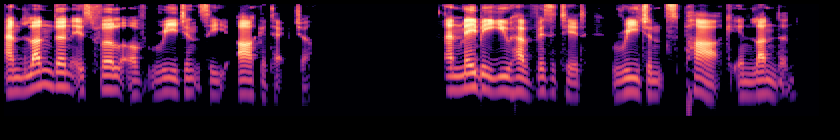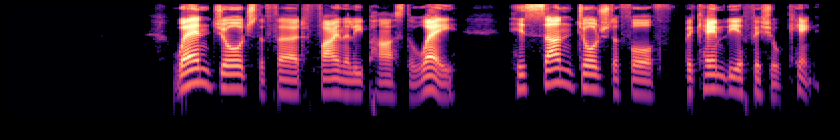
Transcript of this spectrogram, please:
and London is full of Regency architecture. And maybe you have visited Regent's Park in London. When George III finally passed away, his son George IV became the official king.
